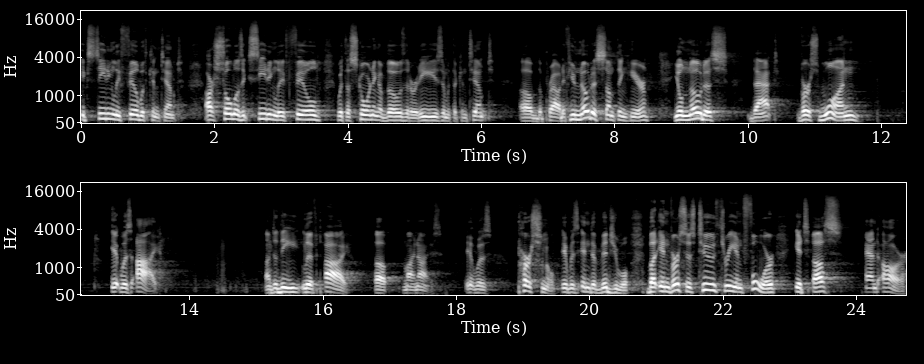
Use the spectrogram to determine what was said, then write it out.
exceedingly filled with contempt. Our soul is exceedingly filled with the scorning of those that are at ease and with the contempt of the proud. If you notice something here, you'll notice that verse 1 it was I. Unto thee lift I up mine eyes. It was personal, it was individual. But in verses 2, 3, and 4, it's us and our.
